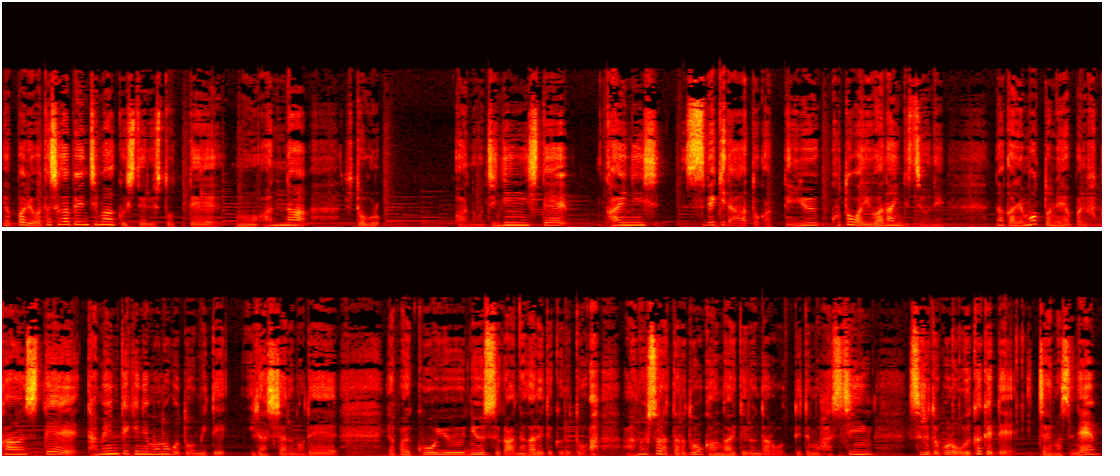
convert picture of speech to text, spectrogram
やっぱり私がベンチマークしてる人ってもうあんな人あの辞任して解任しすべきだとかっていうことは言わないんですよね。なんかねもっとねやっぱり俯瞰して多面的に物事を見ていらっしゃるのでやっぱりこういうニュースが流れてくるとああの人だったらどう考えてるんだろうって言っても発信するところを追いかけていっちゃいますね。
